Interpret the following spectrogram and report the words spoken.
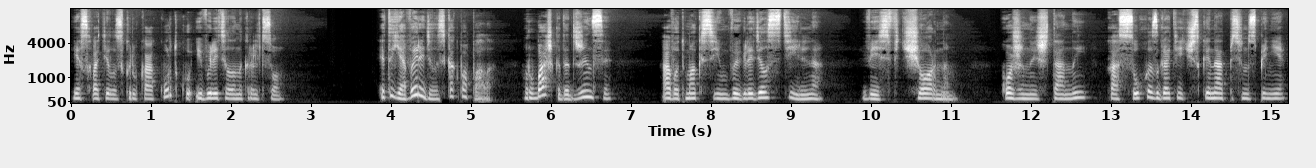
Я схватила с крюка куртку и вылетела на крыльцо. Это я вырядилась, как попало. Рубашка да джинсы. А вот Максим выглядел стильно. Весь в черном. Кожаные штаны, косуха с готической надписью на спине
